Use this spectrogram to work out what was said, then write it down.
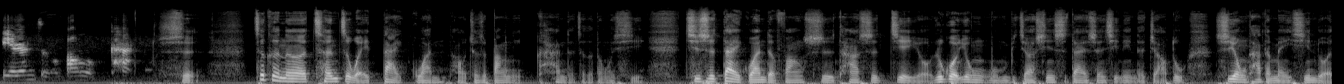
别人怎么帮我们看？是这个呢，称之为代观，好，就是帮你看的这个东西。其实代观的方式，它是借由，如果用我们比较新时代身心灵的角度，是用它的眉心轮。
